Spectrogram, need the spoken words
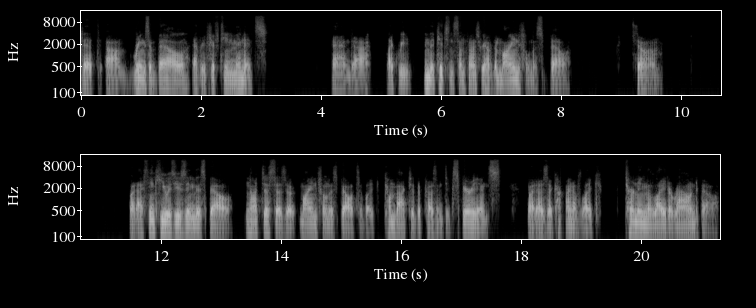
that um, rings a bell every 15 minutes, and uh, like we in the kitchen, sometimes we have the mindfulness bell. So, um, but I think he was using this bell not just as a mindfulness bell to like come back to the present experience, but as a kind of like turning the light around bell,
